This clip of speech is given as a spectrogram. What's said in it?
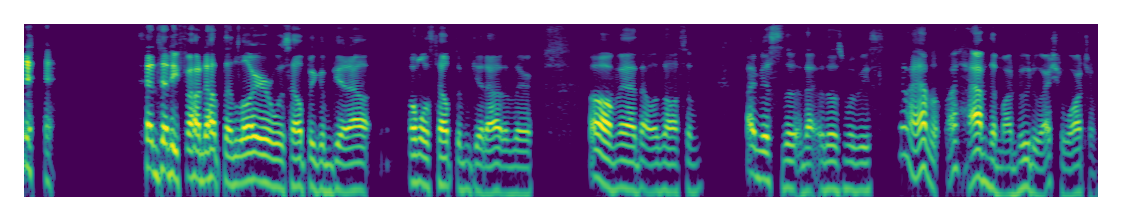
and then he found out the lawyer was helping him get out, almost helped him get out of there. Oh man, that was awesome. I miss the, that, those movies. I have I have them on Vudu. I should watch them.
